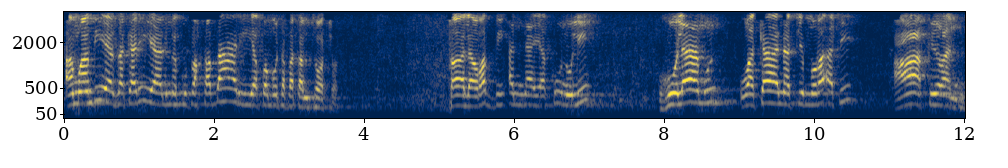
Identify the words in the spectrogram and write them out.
amwambia Zakaria nimekupa habari ya kwamba utapata mtoto. Qala rabbi anna yakunu li ghulamun wa kanat imraati aqiran.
